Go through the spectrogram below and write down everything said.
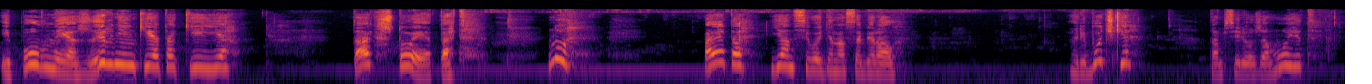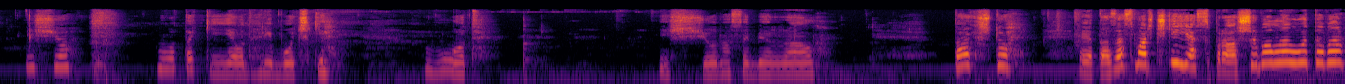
и полные, жирненькие такие. Так что этот. Ну, а это Ян сегодня насобирал грибочки. Там Сережа моет еще. Вот такие вот грибочки. Вот. Еще насобирал. Так что это за сморчки я спрашивала у этого.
